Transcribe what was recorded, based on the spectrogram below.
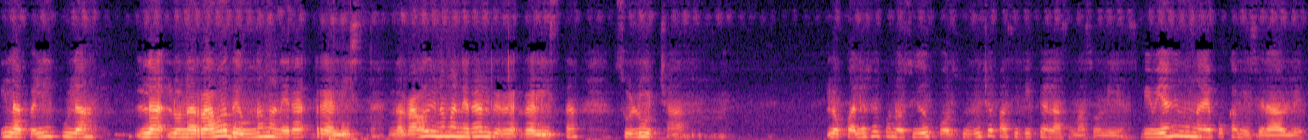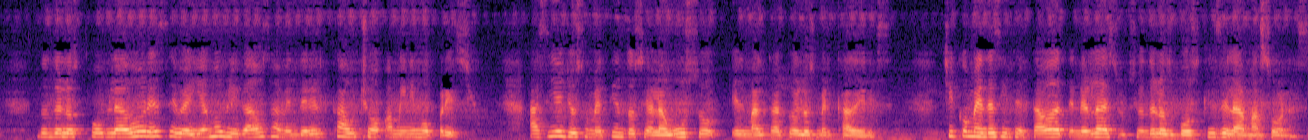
y la película lo narraba de una manera realista, narraba de una manera realista su lucha, lo cual es reconocido por su lucha pacífica en las Amazonías. Vivían en una época miserable, donde los pobladores se veían obligados a vender el caucho a mínimo precio, así ellos sometiéndose al abuso, el maltrato de los mercaderes. Chico Méndez intentaba detener la destrucción de los bosques del Amazonas,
